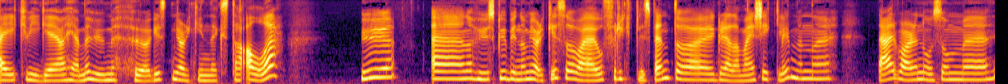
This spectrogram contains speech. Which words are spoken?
ei kvige jeg har hjemme, hun med høyest mjølkeindeks av alle. Hun Eh, når hun skulle begynne å mjølke, så var jeg jo fryktelig spent og gleda meg skikkelig. Men eh, der var det noe som, eh,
